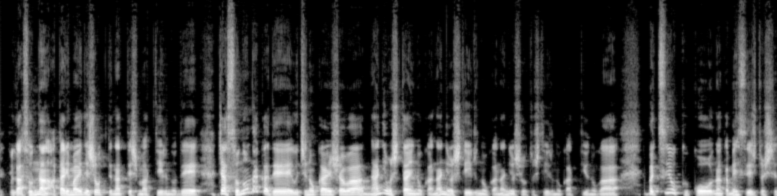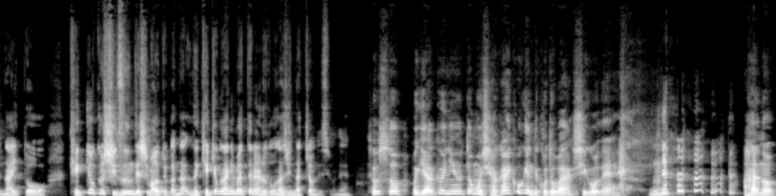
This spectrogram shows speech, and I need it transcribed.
ん。ていうかそんなの当たり前でしょってなってしまっているので、じゃあその中でうちの会社は何をしたいのか、何をしているのか、何をしようとしているのかっていうのが、やっぱり強くこうなんかメッセージとしてないと、結局沈んでしまうというか、な結局何もやってないのと同じになっちゃうんですよね。そうすると、ま、逆に言うともう社会貢献って言葉が死語で、うん。あの、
